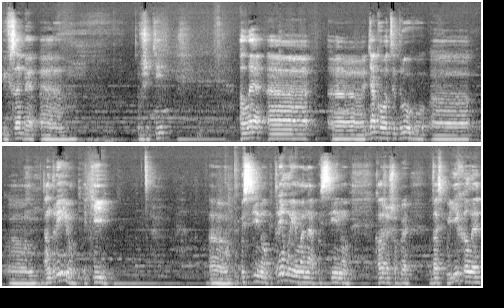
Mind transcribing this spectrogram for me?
і в себе е, в житті. Але е, е, дякувати другу е, е, Андрію, який е, постійно підтримує мене, постійно каже, щоб кудись поїхали,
